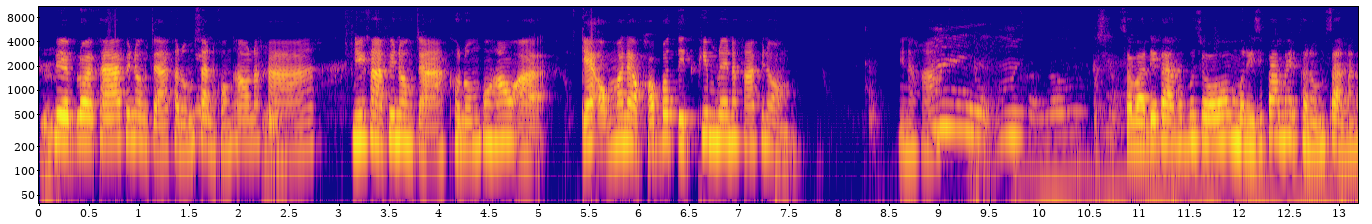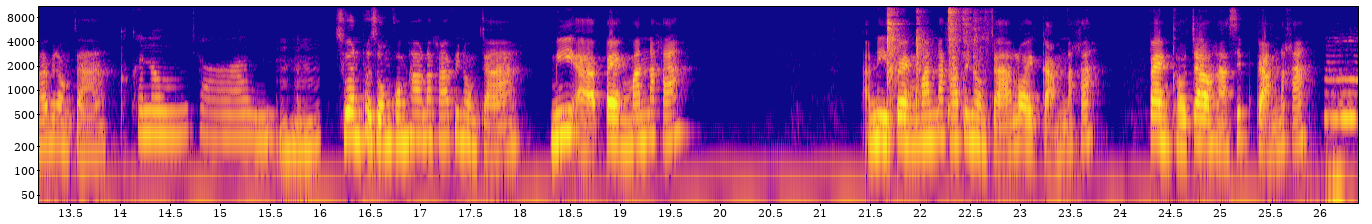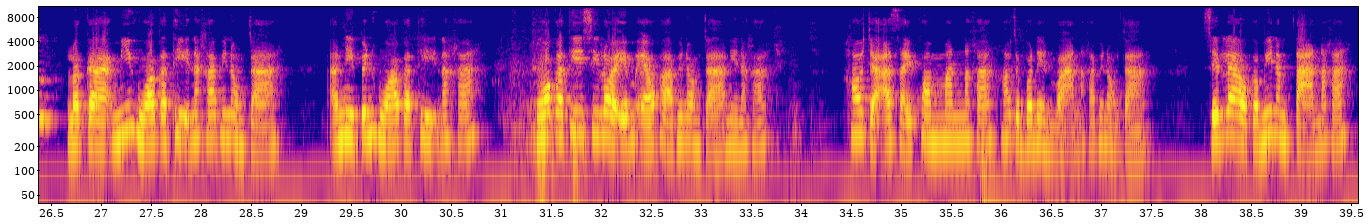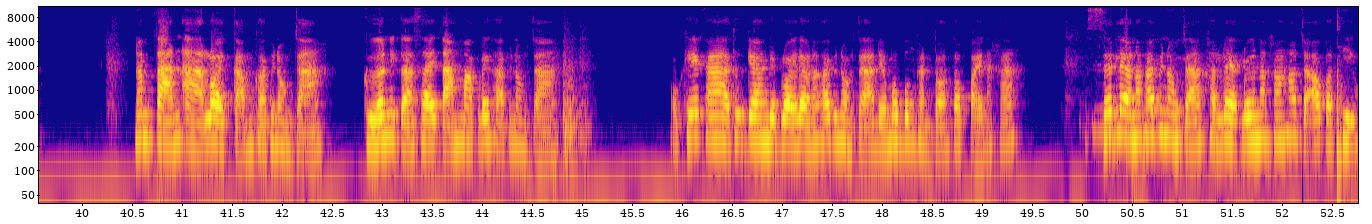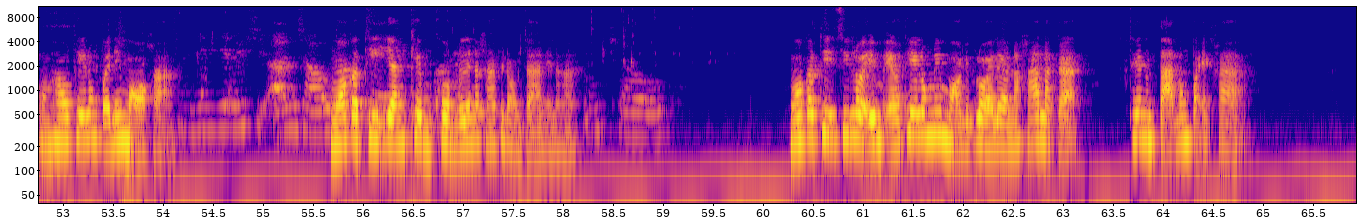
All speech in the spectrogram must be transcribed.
Good. เรียบร้อยค่ะ พี่น้องจ๋าขนมสั่นของเฮานะคะ นี่ค่ะ พี่น้องจ๋าขนมของเฮาอะ แกะออกมาแล้วเขาบ่ติดพิมพ์เลยนะคะ พี่น้อง นี่นะคะขนมฉันสวัสดีค่ะคุณผู้ชมมื้อนี้สิพามาเฮ็ดขนมสั่นนะคะ พี่น้องจ๋าขนมฉันอือหือส่วนผสมของเฮานะคะ พี่น้องจ๋ามีอ่าแป้งมันนะคะ อันนี้แป้งมันนะคะ พี่น้องจ๋าร้อยกรัมนะคะ แป้งข้าวเจ้าห้าสิบกรัมนะคะ แล้วก็มีหัวกะทินะคะ พี่น้องจ๋า อันนี้เป็นหัวกะทินะคะ หัวกะทิ400 ml ค่ะพี่น้องจ๋านี่นะคะเฮาจะอาศัยความมันนะคะเฮาจะบ่เน้นหวานนะคะ พี่น้องจ๋าเสร็จแล้วก็มีน้ำตาลนะคะ น้ำตาลอ่าร้อยกรัมค่ะพี่น้องจ๋าเกลือนี่ก็ใส่ตามมักเลยค่ะ พี่น้องจ๋าโอเคค่ะ ทุกอย่างเรียบร้อยแล้วนะคะ พี่น้องจ๋าเดี๋ยวมาเบิ่งขั้นตอนต่อไปนะคะ เสร็จแล้วนะคะ พี่น้องจ๋าขั้นแรกเลยนะคะเฮาจะเอากะทิของเฮาเทลงไปในหม้อค่ะ หัวกะทิยังเข้มข้นเลยนะคะ พี่น้องจ๋านี่นะคะ หัวกะทิ400 ml เทลงในหม้อเรียบร้อยแล้วนะคะแล้วก็เทน้ำตาลลงไปค่ะ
